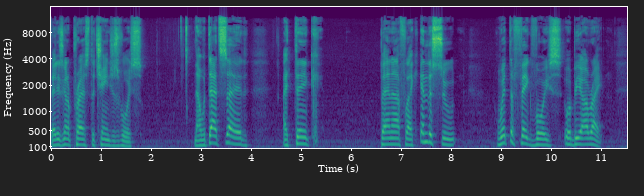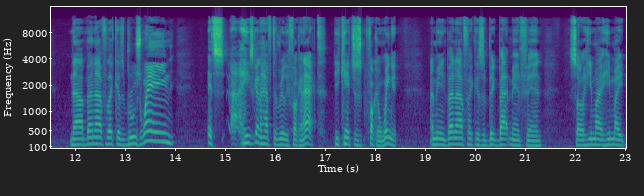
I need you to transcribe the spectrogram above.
that he's gonna press to change his voice. Now, with that said, I think Ben Affleck in the suit with the fake voice would be all right. Now Ben Affleck as Bruce Wayne, it's uh, he's gonna have to really fucking act. He can't just fucking wing it. I mean, Ben Affleck is a big Batman fan, so he might he might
